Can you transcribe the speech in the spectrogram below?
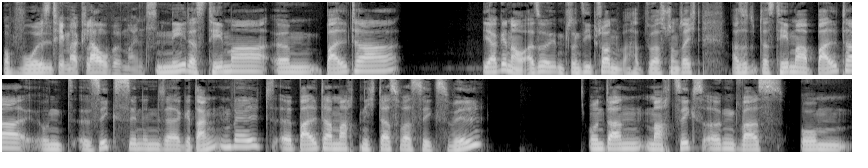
obwohl Das Thema Glaube meinst du? Nee, das Thema ähm, Balta, ja genau, also im Prinzip schon, du hast schon recht. Also das Thema Balta und Six sind in der Gedankenwelt. Äh, Balta macht nicht das, was Six will. Und dann macht Six irgendwas, um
